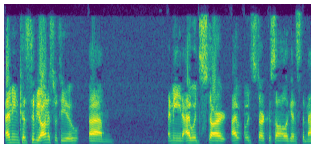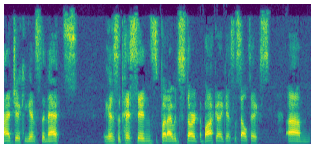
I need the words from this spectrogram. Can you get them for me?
I mean, because to be honest with you, um, I mean, I would start, I would start Gasol against the Magic, against the Nets, against the Pistons, but I would start Ibaka against the Celtics. Um,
